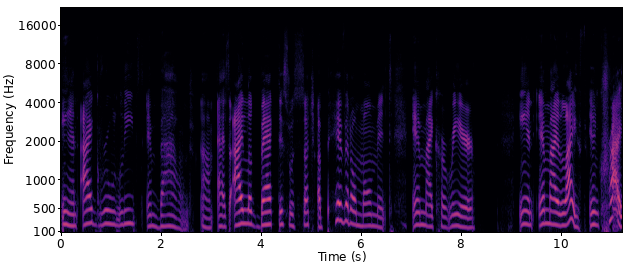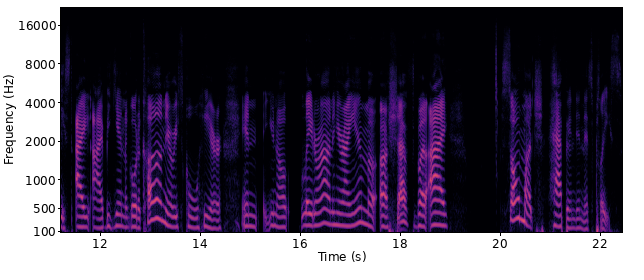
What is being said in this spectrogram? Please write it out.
and I grew leaps and bounds. Um, as I look back, this was such a pivotal moment in my career and in my life in Christ. I I began to go to culinary school here, and you know later on here I am a, a chef, but I so much happened in this place.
